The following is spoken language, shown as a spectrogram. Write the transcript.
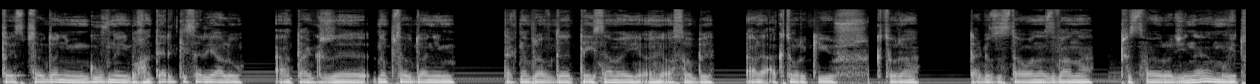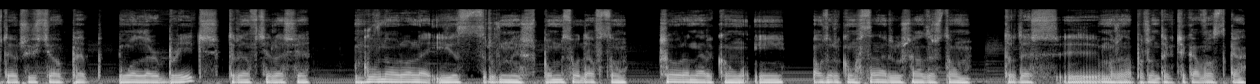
To jest pseudonim głównej bohaterki serialu, a także no, pseudonim tak naprawdę tej samej e, osoby, ale aktorki już, która tak została nazwana przez swoją rodzinę. Mówię tutaj oczywiście o Pep Waller-Bridge, która wciela się w główną rolę i jest również pomysłodawcą, showrunnerką i autorką scenariusza. Zresztą to też yy, może na początek ciekawostka.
